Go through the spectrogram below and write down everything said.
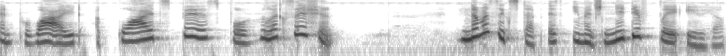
and provide a quiet space for relaxation. Number six step is imaginative play area.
